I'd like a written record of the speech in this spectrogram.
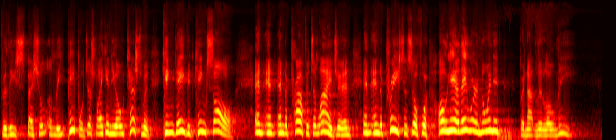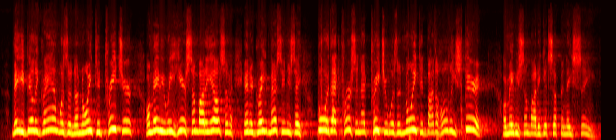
for these special elite people, just like in the Old Testament King David, King Saul, and, and, and the prophets Elijah, and, and, and the priests, and so forth. Oh, yeah, they were anointed, but not little old me. Maybe Billy Graham was an anointed preacher, or maybe we hear somebody else and a, great message, and you say, Boy, that person, that preacher was anointed by the Holy Spirit. Or maybe somebody gets up and they sing.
